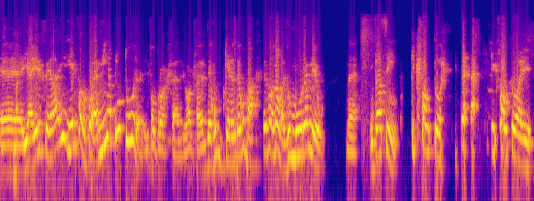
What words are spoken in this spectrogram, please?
É, Mas... E aí ele fez lá e, e, ele falou, pô, é minha pintura. Ele falou pro Rockefeller. E o Rockefeller derrub, querendo derrubar. Ele falou, não, mas o muro é meu. Né? Então, assim, o que, que faltou? O que, que faltou aí?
